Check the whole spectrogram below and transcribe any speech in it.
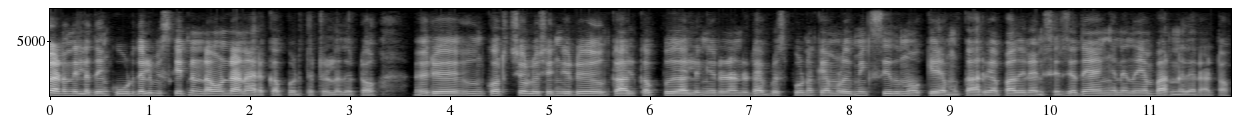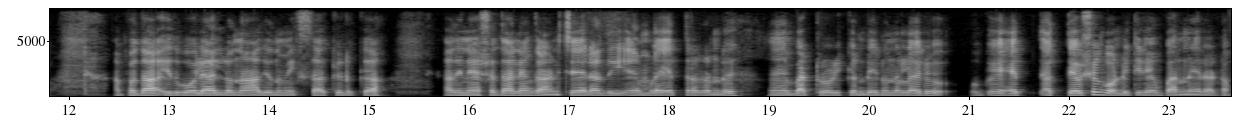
വേണമെന്നില്ല ഇതിന് കൂടുതൽ ബിസ്ക്കറ്റ് ഉണ്ടാവുകൊണ്ടാണ് അര കപ്പ് എടുത്തിട്ടുള്ളത് കേട്ടോ ഒരു കുറച്ചുള്ളൂ പക്ഷേങ്കിൽ ഒരു കാൽ കപ്പ് അല്ലെങ്കിൽ ഒരു രണ്ട് ടേബിൾ സ്പൂണൊക്കെ നമ്മൾ മിക്സ് ചെയ്ത് നോക്കിയാൽ നമുക്കറിയാം. അപ്പോൾ അതിനനുസരിച്ച് അത് എങ്ങനെയെന്ന് ഞാൻ പറഞ്ഞു തരാം കേട്ടോ അപ്പോൾ അതാ ഇതുപോലെ അല്ലൊന്ന് ആദ്യം ഒന്ന് മിക്സ് ആക്കി എടുക്കുക. അതിനുശേഷം ഇതാ ഞാൻ കാണിച്ചു തരാം. ഇത് നമ്മൾ എത്ര കണ്ട് ബട്ടർ ഒഴിക്കേണ്ടി വരും എന്നുള്ളൊരു അത്യാവശ്യം ക്വാണ്ടിറ്റി ഞാൻ പറഞ്ഞു തരാം കേട്ടോ.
